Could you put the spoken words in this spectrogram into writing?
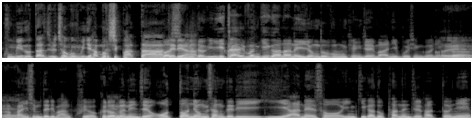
국민으로 따지면 전 국민이 한 번씩 봤다. 맞습니다. 대략. 이게 짧은 기간 안에 이 정도 보면 굉장히 많이 보신 거니까 네, 관심들이 많고요. 그러면 네. 이제 어떤 영상들이 이 안에서 인기가 높았는지를 봤더니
